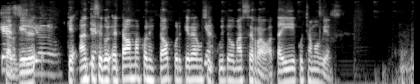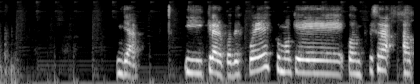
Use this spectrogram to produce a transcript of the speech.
Claro, que, antes se co- estaban más conectados porque era un circuito más cerrado. Hasta ahí escuchamos bien. Ya. Y claro, pues después como que cuando empieza a,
